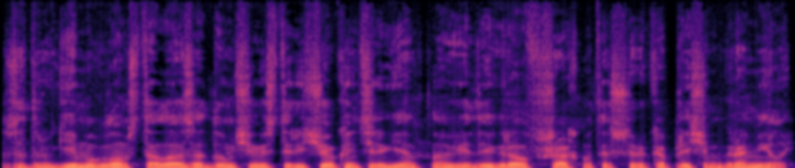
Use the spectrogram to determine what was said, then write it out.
За другим углом стола задумчивый старичок интеллигентного вида играл в шахматы с широкоплечим громилой.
